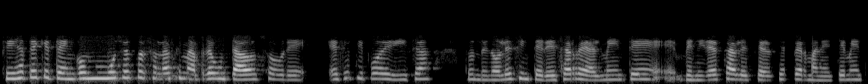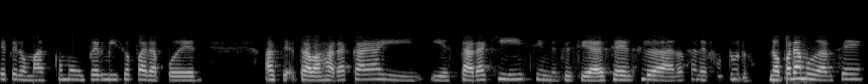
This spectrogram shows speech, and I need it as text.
Fíjate que tengo muchas personas que me han preguntado sobre ese tipo de visa donde no les interesa realmente eh, venir a establecerse permanentemente, pero más como un permiso para poder hacer, trabajar acá y, y estar aquí sin necesidad de ser ciudadanos en el futuro. No para mudarse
